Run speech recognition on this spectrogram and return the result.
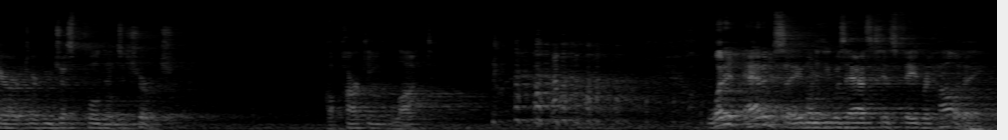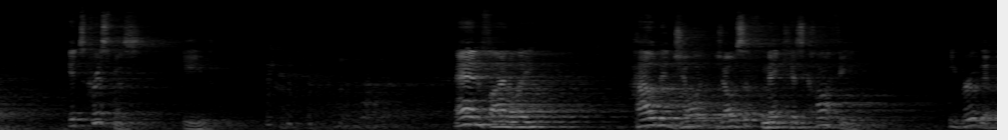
character who just pulled into church? A parking lot. what did Adam say when he was asked his favorite holiday? It's Christmas, Eve. And finally, how did jo- Joseph make his coffee? He brewed it.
